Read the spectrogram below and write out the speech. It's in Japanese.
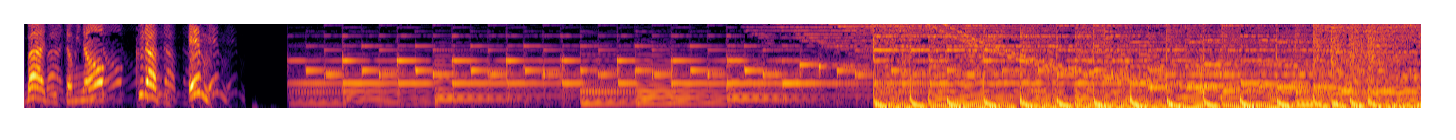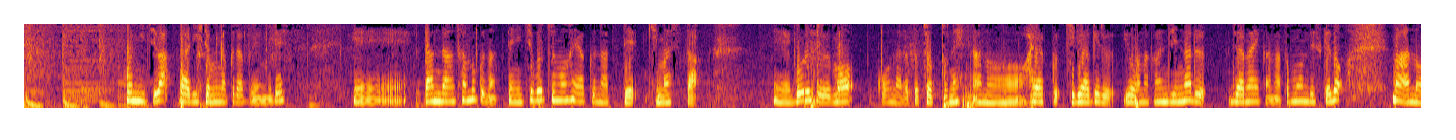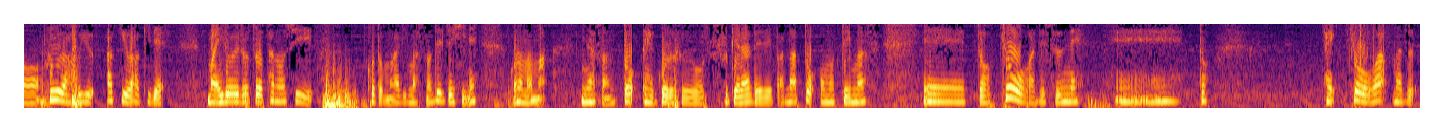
バーディー瞳のクラブ M! こんにちは、バーディー瞳のクラブ M です。えー、だんだん寒くなって日没も早くなってきました。えー、ゴルフもこうなるとちょっとね、あのー早く切り上げるような感じになるじゃないかなと思うんですけど、まああの冬は冬、秋は秋で、まあいろいろと楽しいこともありますので、ぜひね、このまま皆さんと、えゴルフを続けられればなと思っています。えーっと、今日はですね、えーっと、はい、今日はまず、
